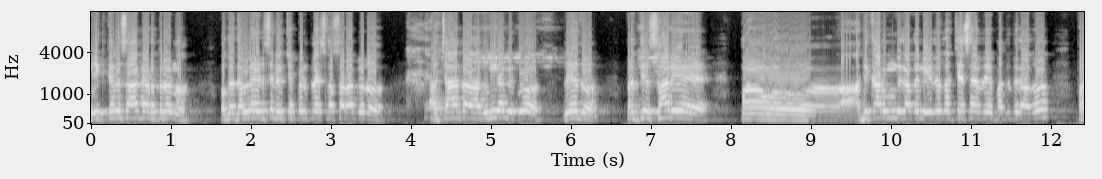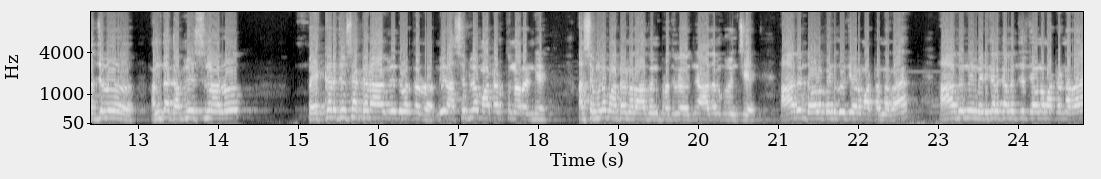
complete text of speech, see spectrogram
నీకు తెలుసా అని అడుగుతున్నాను ఒక గల్లీ ఇడిస్తే నేను చెప్పిన ప్లేస్కి వస్తారా మీరు? ఆ చేత అది ఉందా మీకు? లేదు. ప్రతిసారి అధికారం ఉంది కదా అని ఏదేదో చేసేది పద్ధతి కాదు. ప్రజలు అంతా గమనిస్తున్నారు. ఎక్కడ చూసి అక్కడ మీద పడతారు. మీరు అసెంబ్లీలో మాట్లాడుతున్నారండి. అసెంబ్లీలో మాట్లాడినారు. ఆదోని ప్రజల ఆదోని గురించి. ఆదోని డెవలప్మెంట్ గురించి ఎవరు మాట్లాడినారా? ఆదోని మెడికల్ కాలేజ్ గురించి ఏమైనా మాట్లాడినారా?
